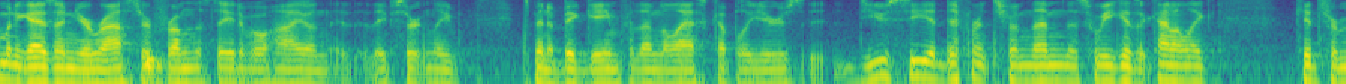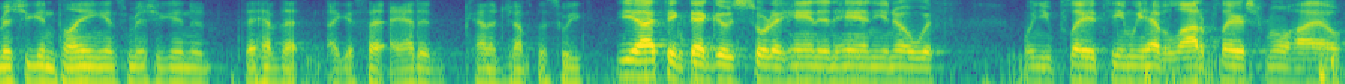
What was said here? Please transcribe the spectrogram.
So many guys on your roster from the state of Ohio, and they've certainly it's been a big game for them the last couple of years. Do you see a difference from them this week? Is it kind of like kids from Michigan playing against Michigan? They have that, I guess, that added kind of jump this week. Yeah, I think that goes sort of hand in hand. You know, with when you play a team, we have a lot of players from Ohio.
